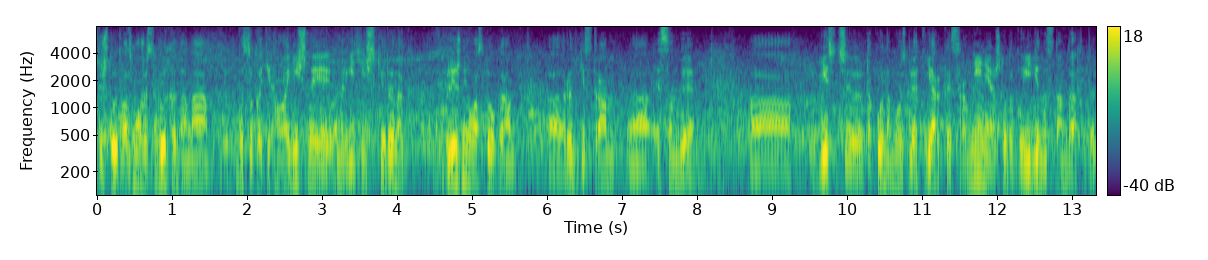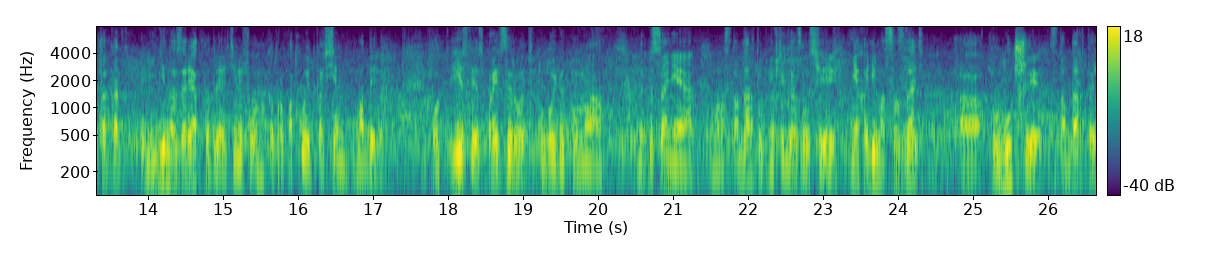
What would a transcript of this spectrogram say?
существует возможность выхода на высокотехнологичный энергетический рынок Ближнего Востока, э, рынки стран э, СНГ. Э, есть такое, на мой взгляд, яркое сравнение, что такое единый стандарт. Это как единая зарядка для телефона, которая подходит ко всем моделям. Вот если спроецировать эту логику на написание стандартов в нефтегазовой сфере, необходимо создать лучшие стандарты,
